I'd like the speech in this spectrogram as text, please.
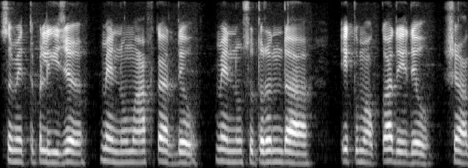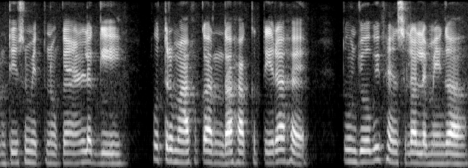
ਸਮਿਤ, ਪਲੀਜ਼ ਮੈਨੂੰ ਮਾਫ ਕਰ ਦਿਓ। ਮੈਨੂੰ ਸੁਧਰਨ ਦਾ ਇੱਕ ਮੌਕਾ ਦੇ ਦਿਓ। ਸ਼ਾਂਤੀ ਸਮਿਤ ਨੂੰ ਕਹਿਣ ਲੱਗੀ, ਪੁੱਤਰ, ਮਾਫ ਕਰਨ ਦਾ ਹੱਕ ਤੇਰਾ ਹੈ। ਤੂੰ ਜੋ ਵੀ ਫੈਸਲਾ ਲਵੇਂਗਾ,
